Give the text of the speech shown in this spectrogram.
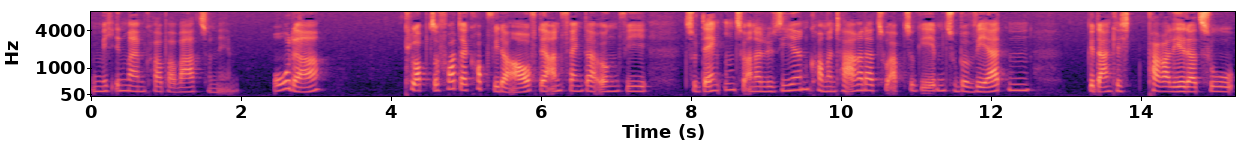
mich in meinem Körper wahrzunehmen? Oder ploppt sofort der Kopf wieder auf, der anfängt da irgendwie zu denken, zu analysieren, Kommentare dazu abzugeben, zu bewerten, gedanklich parallel dazu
